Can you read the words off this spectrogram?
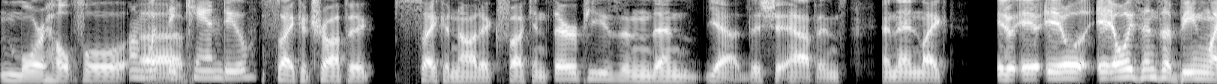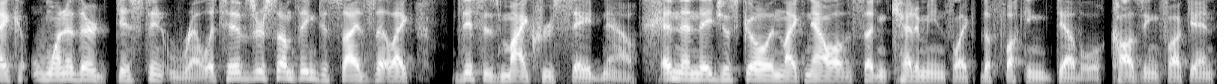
more helpful on what uh, they can do. psychotropic, psychonautic fucking therapies, and then yeah, this shit happens, and then like it it it'll it always ends up being like one of their distant relatives or something decides that like this is my crusade now. And then they just go and like now all of a sudden ketamine's like the fucking devil causing fucking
